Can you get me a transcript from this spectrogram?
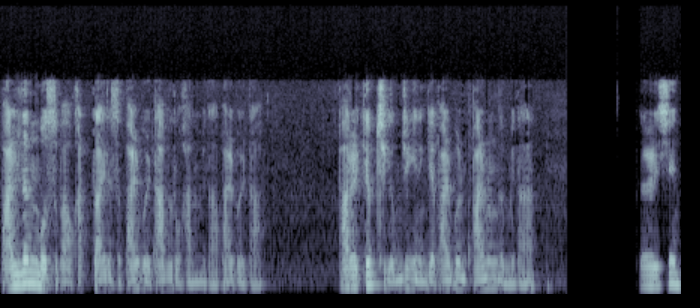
밟는 모습하고 같다 이래서 밟을 답으로 합니다. 밟을 답. 발을 겹치게 움직이는 게 밟은, 밟는 겁니다. 별신.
